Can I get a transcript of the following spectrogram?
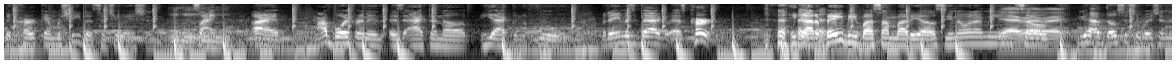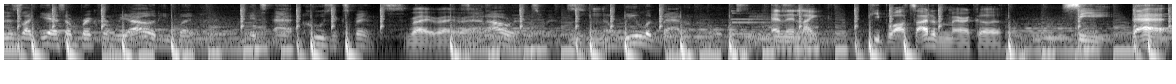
the kirk and Rasheeda situation. It's like mm-hmm. all right my boyfriend is, is acting up. He acting the fool. But ain't as bad as kirk. He got a baby by somebody else. You know what i mean? Yeah, right, so right. you have those situations. It's like yeah it's a break from reality. But it's at whose expense? Right, right, It's at our expense. Mhm. And we look bad on the global stage. And then like people outside of America see that.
